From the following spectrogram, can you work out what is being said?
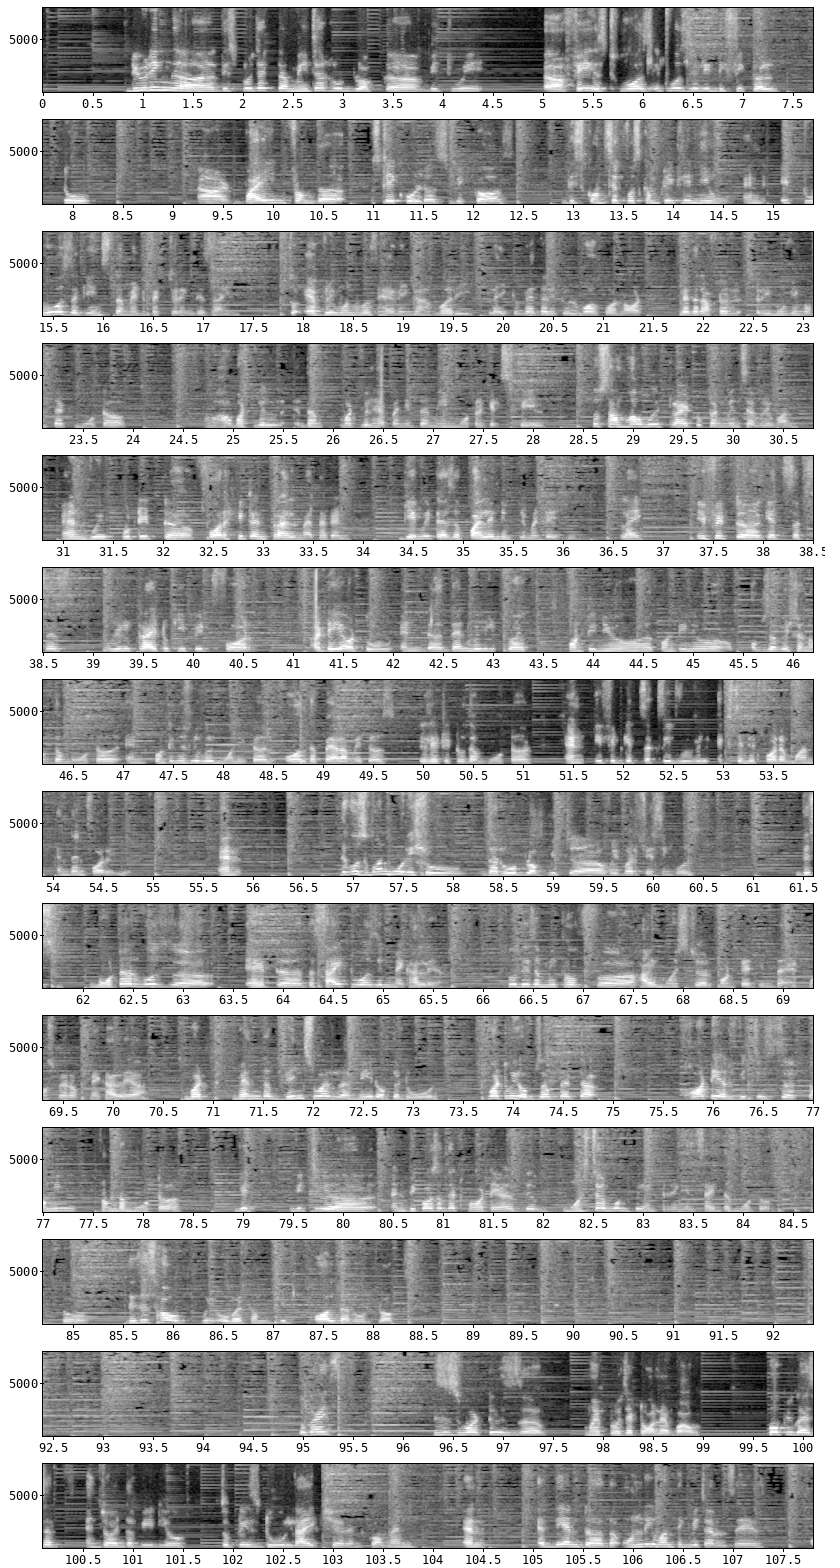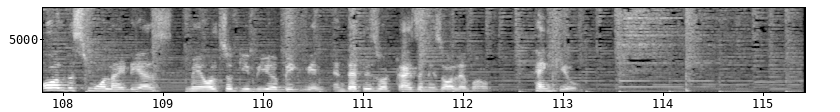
during uh, this project the major roadblock uh, which we uh, faced was it was really difficult to uh, buy-in from the stakeholders because this concept was completely new and it was against the manufacturing design. So everyone was having a worry like whether it will work or not whether after removing of that motor how, what will the what will happen if the main motor gets failed. So somehow we try to convince everyone and we put it uh, for hit and trial method and gave it as a pilot implementation. Like if it uh, gets success we'll try to keep it for a day or two and uh, then we will uh, continue uh, continue observation of the motor and continuously will monitor all the parameters related to the motor and if it gets succeed we will extend it for a month and then for a year and there was one more issue the roadblock which uh, we were facing was this motor was uh, at uh, the site was in meghalaya so there's a myth of uh, high moisture content in the atmosphere of Meghalaya. But when the wings were made of the door, what we observed that the hot air which is uh, coming from the motor which which uh, and because of that hot air the moisture won't be entering inside the motor. So this is how we overcome with all the roadblocks. So guys this is what is uh, my project all about. Hope you guys have enjoyed the video. So please do like share and comment. And at the end uh, the only one thing which i will say is all the small ideas may also give you a big win and that is what kaizen is all about. Thank you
